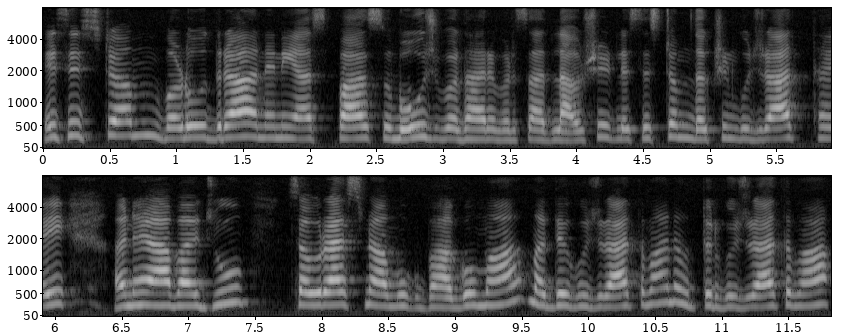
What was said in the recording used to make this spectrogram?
એ સિસ્ટમ વડોદરા અને એની આસપાસ બહુ જ વધારે વરસાદ લાવશે એટલે સિસ્ટમ દક્ષિણ ગુજરાત થઈ અને આ બાજુ સૌરાષ્ટ્રના અમુક ભાગોમાં, મધ્ય ગુજરાતમાં અને ઉત્તર ગુજરાતમાં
